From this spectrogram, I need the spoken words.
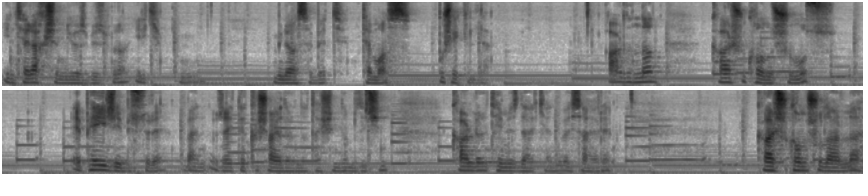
interaction diyoruz biz buna. İlk münasebet, temas bu şekilde. Ardından karşı komşumuz epeyce bir süre ben özellikle kış aylarında taşındığımız için karları temizlerken vesaire karşı komşularla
